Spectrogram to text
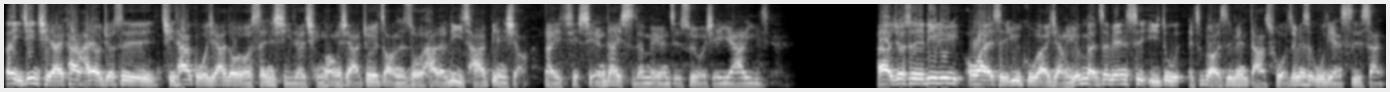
那以近期来看，还有就是其他国家都有升息的情况下，就会造成说它的利差变小，那以现在使得美元指数有些压力。还有就是利率 OS 预估来讲，原本这边是一度，哎，这不好意思，这边打错，这边是五点四三。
